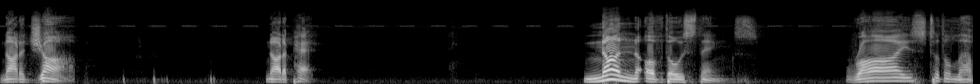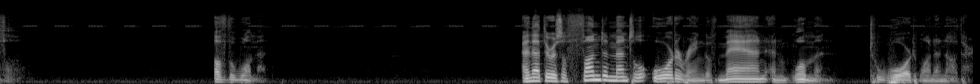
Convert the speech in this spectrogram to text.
not a job, not a pet. None of those things rise to the level of the woman. And that there is a fundamental ordering of man and woman toward one another,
